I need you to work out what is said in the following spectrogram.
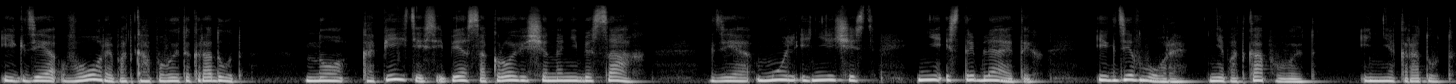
и где воры подкапывают и крадут. Но копите себе сокровища на небесах, где моль и нечисть не истребляет их, и где воры не подкапывают и не крадут.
